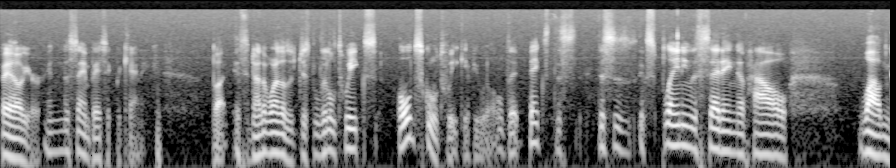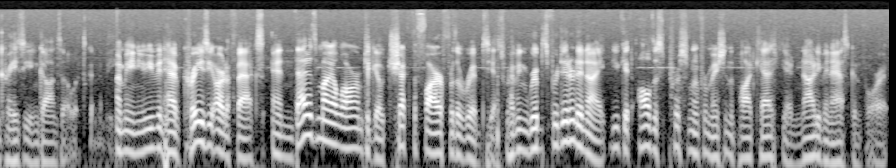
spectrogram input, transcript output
failure in the same basic mechanic. But it's another one of those just little tweaks, old school tweak, if you will, that makes this. This is explaining the setting of how wild and crazy and gonzo it's going to be. I mean, you even have crazy artifacts, and that is my alarm to go check the fire for the ribs. Yes, we're having ribs for dinner tonight. You get all this personal information in the podcast, you're not even asking for it.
